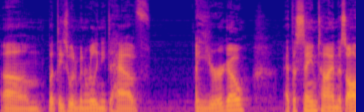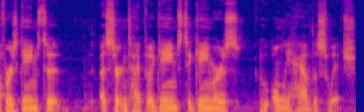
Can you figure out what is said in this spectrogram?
Um, but these would have been really neat to have a year ago. At the same time, this offers games to a certain type of games to gamers who only have the Switch.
